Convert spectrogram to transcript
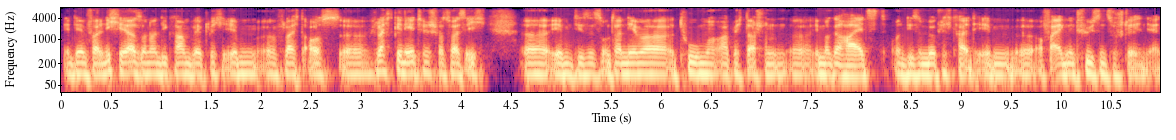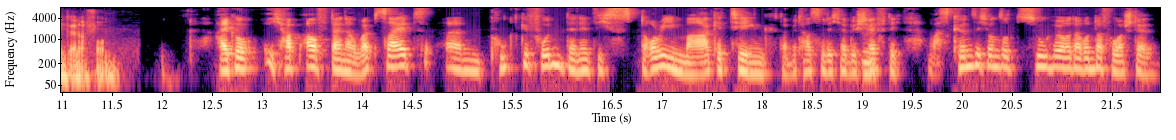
in dem Fall nicht her, sondern die kamen wirklich eben äh, vielleicht aus, äh, vielleicht genetisch, was weiß ich, äh, eben dieses Unternehmertum hat mich da schon äh, immer gereizt und diese Möglichkeit eben äh, auf eigenen Füßen zu stehen in irgendeiner Form. Heiko, ich habe auf deiner Website einen Punkt gefunden, der nennt sich Story Marketing. Damit hast du dich ja hm. beschäftigt. Mhm. Was können sich unsere Zuhörer darunter vorstellen?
